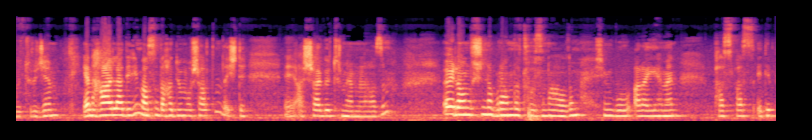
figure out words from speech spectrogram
götüreceğim. Yani hala dediğim aslında daha dün boşalttım da işte e, aşağı götürmem lazım. Öyle onun dışında buranın da tozunu aldım. Şimdi bu arayı hemen paspas edip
